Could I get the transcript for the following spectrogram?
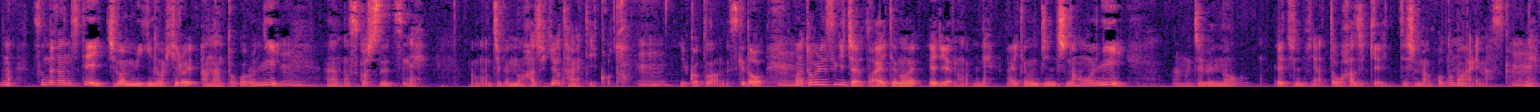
まあ、そんな感じで一番右の広い穴のところに、うん。あの少しずつね自分の弾きを貯めていこうとうん。いうことなんですけど、うん。まあ、通り過ぎちゃうと相手のエリアの方にね相手の陣地の方にあの自分の陣地にあったおはじきが行ってしまうこともありますからね、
